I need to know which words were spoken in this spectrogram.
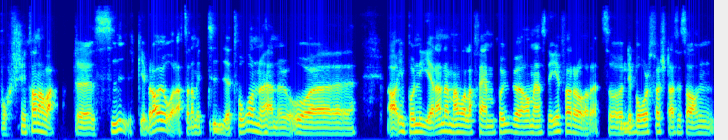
Washington har varit eh, sneaky bra i år. Alltså de är 10-2 nu här nu och eh, ja, imponerande. Man var 5-7 om ens det förra året. Så mm. DeBoers första säsong,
